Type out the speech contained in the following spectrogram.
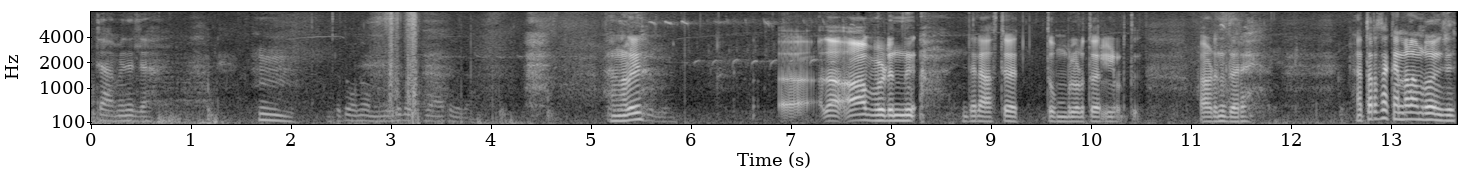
സ്റ്റാമിന ഇല്ല. ആ, അതാ അവിടുന്ന് എന്റെ ലാസ്റ്റ് തുമ്പിലെടുത്ത് എല്ലാം നിന്ന് ഇതുവരെ. എത്ര സെക്കൻഡാണ് നമ്മൾ തോന്നിച്ച്?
